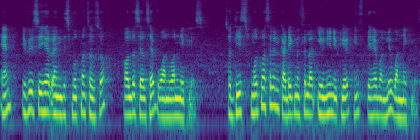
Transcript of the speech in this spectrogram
And if you see here in this smooth muscle also all the cells have one one nucleus so these smooth muscle and cardiac muscle are uninucleate means they have only one nucleus.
